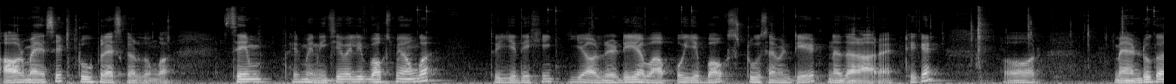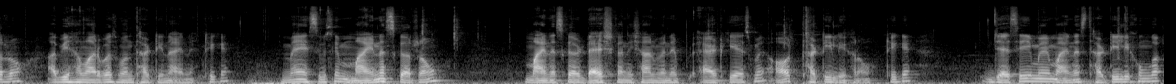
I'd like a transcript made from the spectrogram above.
और मैं इसे टू प्रेस कर दूँगा। सेम फिर मैं नीचे वाली बॉक्स में आऊँगा। तो ये देखिए, ये ऑलरेडी अब आपको ये बॉक्स 278 नज़र आ रहा है, ठीक है? और मैं अंडू कर रहा हूँ। अब ये हमारे पास 139 है, ठीक है? मैं इसमें से माइनस कर रहा हूँ। माइनस का डैश का निशान मैंने ऐड किया इसमें और 30 लिख रहा हूँ, ठीक है? जैसे ही मैं माइनस थर्टी लिखूँगा,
